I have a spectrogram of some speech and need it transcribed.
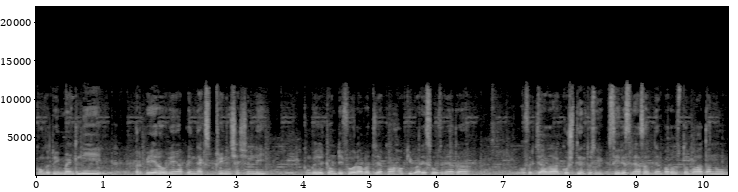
ਕਿਉਂਕਿ ਤੁਸੀਂ ਮੈਂਟਲੀ ਪ੍ਰਪੇਅਰ ਹੋ ਰਹੇ ਆ ਆਪਣੇ ਨੈਕਸਟ ਟ੍ਰੇਨਿੰਗ ਸੈਸ਼ਨ ਲਈ। ਕਿਉਂਕਿ ਜੇ 24 ਆਵਰ ਜੇ ਆਪਾਂ ਹਾਕੀ ਬਾਰੇ ਸੋਚ ਰਹੇ ਆ ਤਾਂ ਉਹ ਫਿਰ ਜ਼ਿਆਦਾ ਕੁਝ ਦਿਨ ਤੁਸੀਂ ਸੀਰੀਅਸ ਰਹਿ ਸਕਦੇ ਆ ਪਰ ਉਸ ਤੋਂ ਬਾਅਦ ਤੁਹਾਨੂੰ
